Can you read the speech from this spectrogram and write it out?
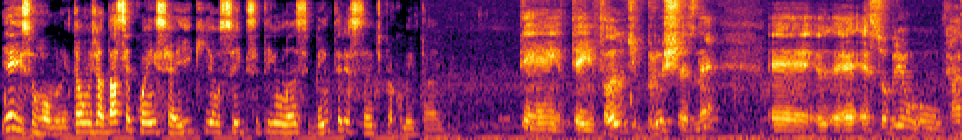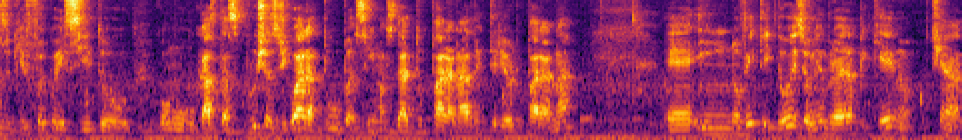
E é isso, Rômulo. Então já dá sequência aí que eu sei que você tem um lance bem interessante para comentar. Né? Tenho, tenho. Falando de bruxas, né? É, é, é, sobre o, caso que foi conhecido como o caso das bruxas de Guaratuba, assim, uma cidade do Paraná, do interior do Paraná. É, em 92, eu lembro, eu era pequeno, tinha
